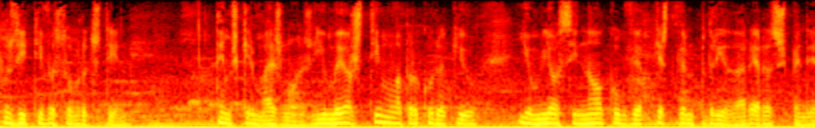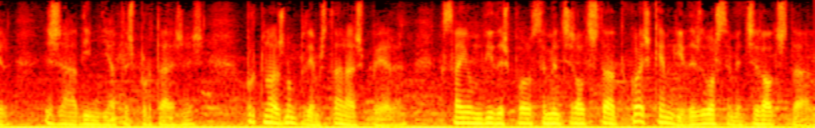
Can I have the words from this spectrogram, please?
positiva sobre o destino temos que ir mais longe. E o maior estímulo à procura que o, e o melhor sinal que, o governo, que este governo poderia dar era suspender já de imediato as portagens, porque nós não podemos estar à espera que saiam medidas para o Orçamento Geral de Estado. Quaisquer medidas do Orçamento Geral de Estado,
